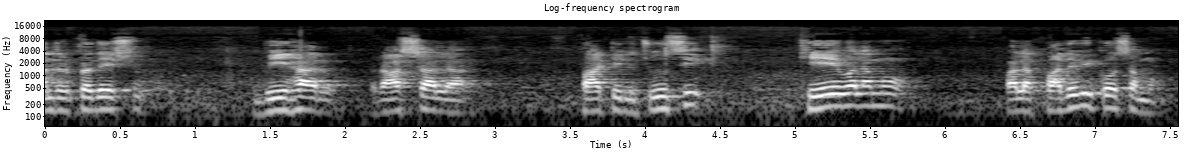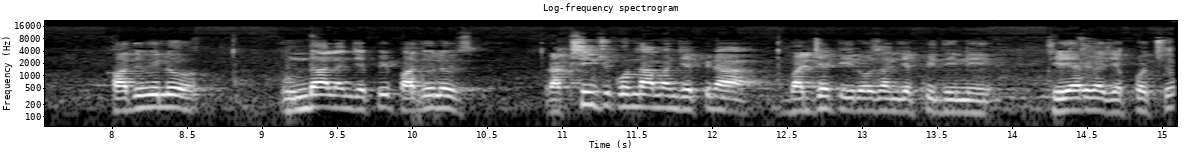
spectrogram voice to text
ఆంధ్రప్రదేశ్ బీహార్ రాష్ట్రాల పార్టీలు చూసి కేవలము వాళ్ళ పదవి కోసము పదవిలో ఉండాలని చెప్పి పదవిలో రక్షించుకుందామని చెప్పిన బడ్జెట్ ఈరోజు అని చెప్పి దీన్ని క్లియర్గా చెప్పొచ్చు.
